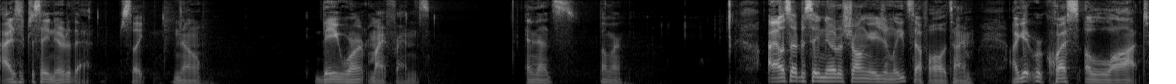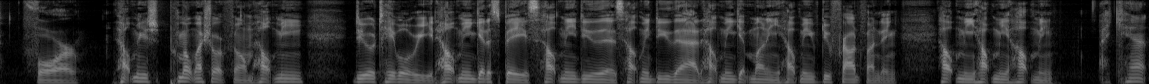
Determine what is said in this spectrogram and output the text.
I just have to say no to that. It's like, no. They weren't my friends. And that's bummer. I also have to say no to strong Asian lead stuff all the time. I get requests a lot for help me promote my short film, help me do a table read, help me get a space, help me do this, help me do that, help me get money, help me do crowdfunding, help me, help me, help me. I can't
